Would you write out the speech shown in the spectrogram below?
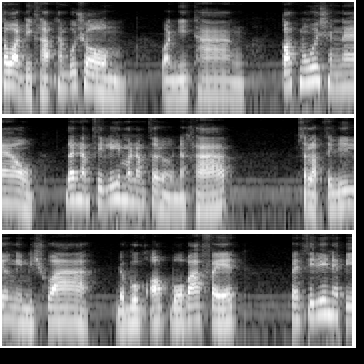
สวัสดีครับท่านผู้ชม วันนี้ทาง God Movie Channel ได้นำซีรีส์มานำเสนอนะครับสำหรับซีรีส์เรื่องนี้มีชื่อว่า The Book of Boba Fett เป็นซีรีส์ในปี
